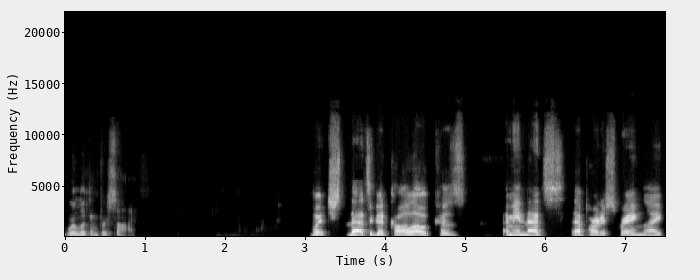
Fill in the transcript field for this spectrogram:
we're looking for sign. Which that's a good call out because I mean, that's that part of spring. Like,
